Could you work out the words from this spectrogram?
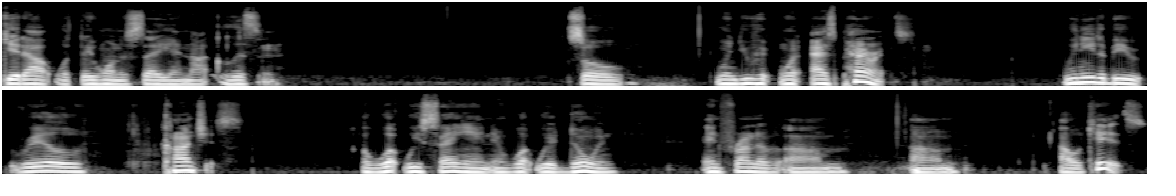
get out what they want to say and not listen. So when you when as parents, we need to be real conscious of what we're saying and what we're doing in front of um um our kids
